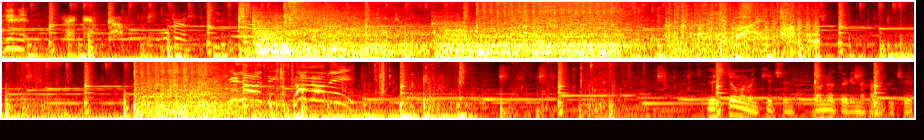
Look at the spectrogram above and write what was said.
He's getting it. Advise. OPFOR Reloading! Cover me! There's still one in kitchen. I don't know if they're gonna hard breach it.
